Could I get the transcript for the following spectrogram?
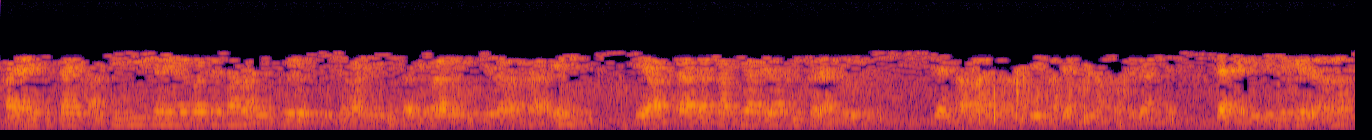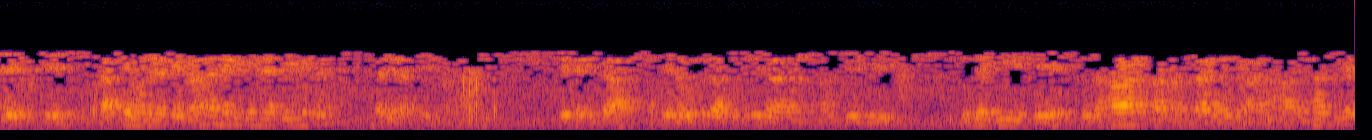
කයයි සිතයි සංකීර්ණයකට තමයි ඔය උත්සවයේදී ප්‍රතිපාදක කියන අවස්ථාව එන්නේ. ඒ අවස්ථාව ගන්න කියලා දුක් කරන්න ඕනේ. දැන් සමාජයේ මේක ගැන විලම්පක ගන්න. දැන් නැගිටින්නේ කියලා නමුත් ඒ ඒ සත්‍ය හොඳට තේරෙනවා නම් නැගිටින්නේ නැති එක වැදගත් වෙනවා. ඒක නිසා අපේ ලෞතර බුදුරජාණන් වහන්සේගේ බුද්ධ ජීවිතයේ ප්‍රධාන කර්මස්ථානයේ ආහාර සත්‍යයි.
